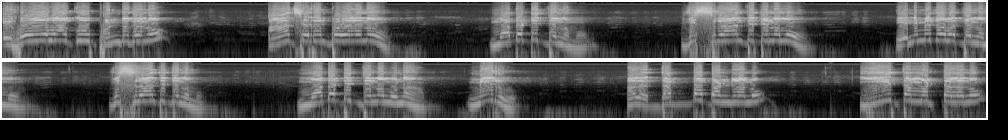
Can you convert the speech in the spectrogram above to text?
ఎహోవాకు పండుగను ఆచరింపవలను మొదటి దినము విశ్రాంతి దినము ఎనిమిదవ దినము విశ్రాంతి దినము మొదటి దినమున మీరు అలా దబ్బ పండ్లను ఈత మట్టలను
